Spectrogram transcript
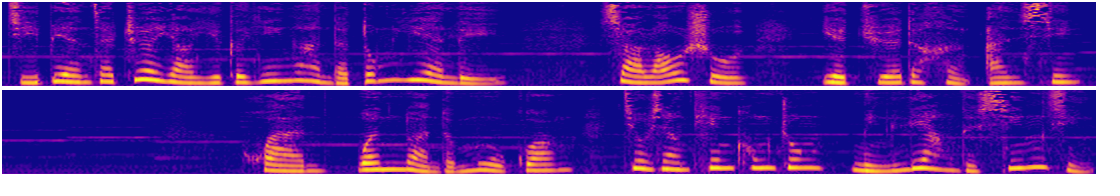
即便在这样一个阴暗的冬夜里，小老鼠也觉得很安心。欢温暖的目光，就像天空中明亮的星星。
